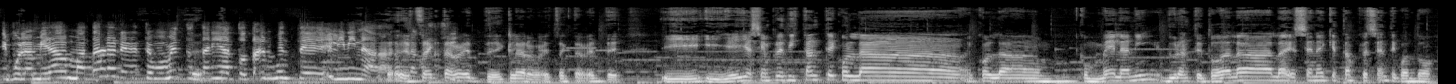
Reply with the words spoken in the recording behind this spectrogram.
Si por las miradas mataran en este momento estaría totalmente eliminada. Exactamente, claro, exactamente. Y, y ella siempre es distante con la con la con Melanie durante toda la, la escena en que están presentes cuando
